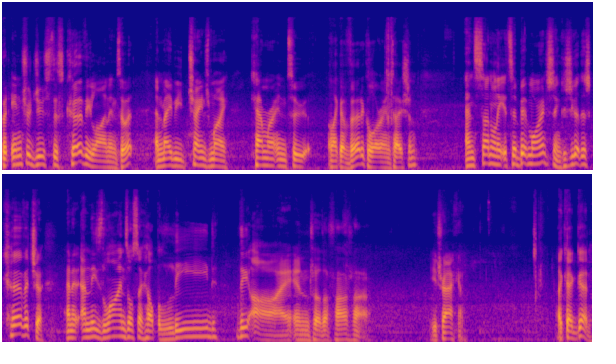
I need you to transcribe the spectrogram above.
But introduce this curvy line into it and maybe change my camera into like a vertical orientation. And suddenly it's a bit more interesting because you got this curvature and, it, and these lines also help lead the eye into the photo. You tracking? Okay, good.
